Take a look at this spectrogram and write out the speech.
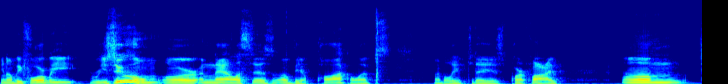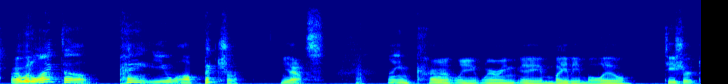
you know, before we resume our analysis of the apocalypse, I believe today is part five, um, I would like to paint you a picture. Yes, I am currently wearing a baby blue t shirt.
